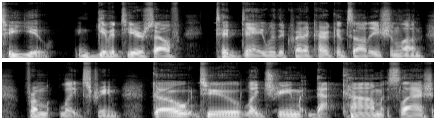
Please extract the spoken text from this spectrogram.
to you. And give it to yourself today with a credit card consolidation loan from Lightstream. Go to lightstream.com slash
